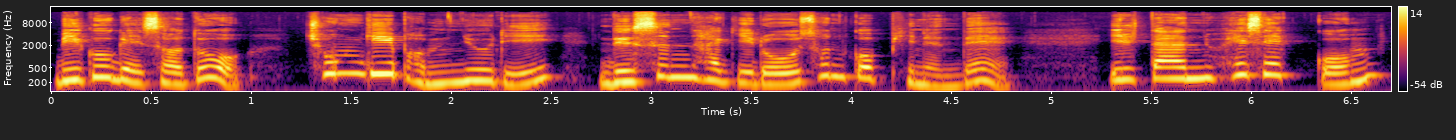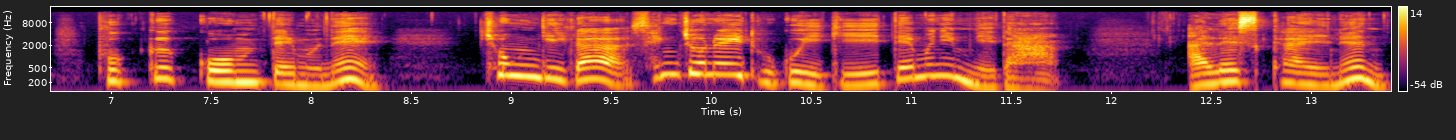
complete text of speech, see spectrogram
미국에서도 총기 법률이 느슨하기로 손꼽히는데 일단 회색곰, 북극곰 때문에 총기가 생존의 도구이기 때문입니다. 알래스카에는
